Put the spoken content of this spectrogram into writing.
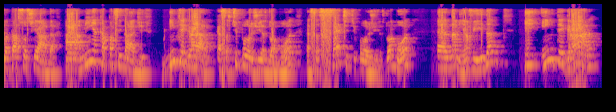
está associada à minha capacidade de integrar essas tipologias do amor, essas sete tipologias do amor, é, na minha vida e integrar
